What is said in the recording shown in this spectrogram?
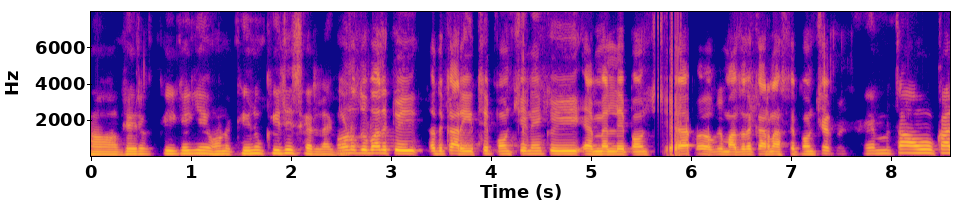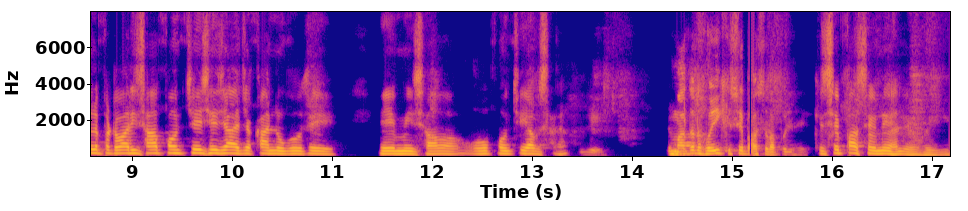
ਹਾਂ ਫਿਰ ਕੀ ਕਹੀਏ ਹੁਣ ਕਿਹਨੂੰ ਕਿਹਦੇ ਸਿਰ ਲੱਗ ਹੁਣ ਉਦੋਂ ਬਾਅਦ ਕੋਈ ਅਧਿਕਾਰੀ ਇੱਥੇ ਪਹੁੰਚੇ ਨੇ ਕੋਈ ਐਮਐਲਏ ਪਹੁੰਚਿਆ ਅਹ ਕੋਈ ਮਦਦ ਕਰਨ ਵਾਸਤੇ ਪਹੁੰਚਿਆ ਕੋਈ? ਇਹ ਤਾਂ ਉਹ ਕੱਲ ਪਟਵਾਰੀ ਸਾਹਿਬ ਪਹੁੰਚੇ ਸੀ ਜਾਂ ਜਕਾਨੂਗੋ ਤੇ ਏਮੀ ਸਾਹਿਬ ਉਹ ਪਹੁੰਚੇ ਅਫਸਰ। ਜੀ। ਮਦਦ ਹੋਈ ਕਿਸੇ ਪਾਸੇ ਬਾਪੂ ਜੀ? ਕਿਸੇ ਪਾਸੇ ਨਹੀਂ ਹਲੇ ਹੋਈ।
